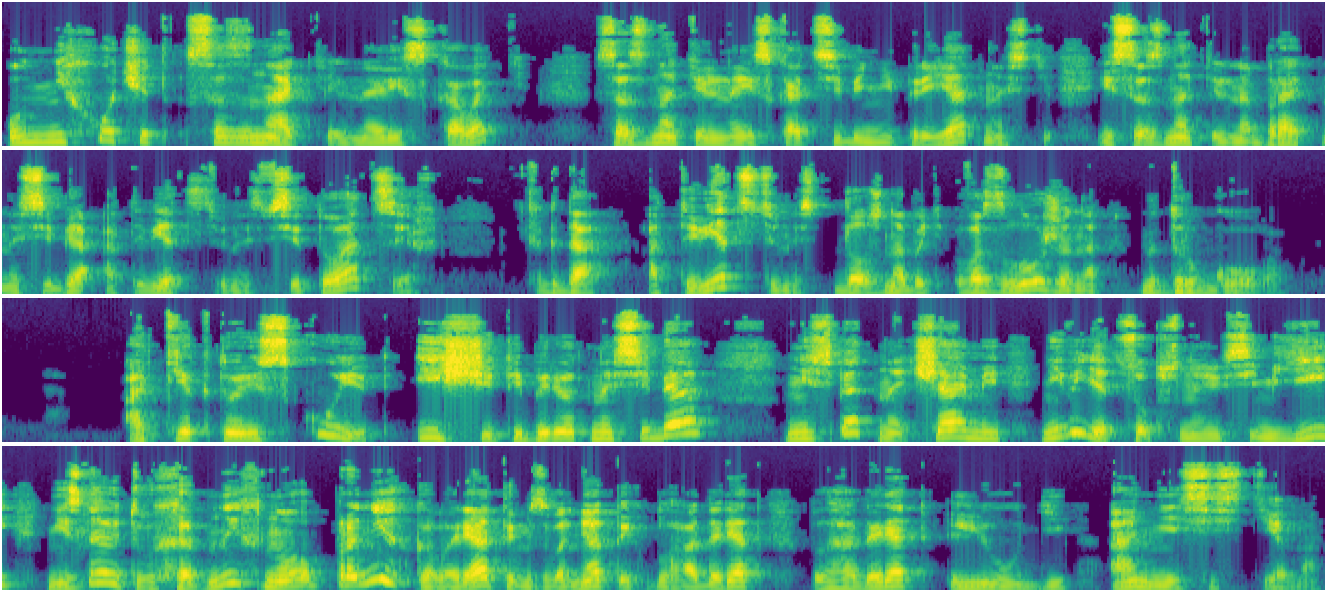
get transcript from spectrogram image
Он не хочет сознательно рисковать, сознательно искать себе неприятности и сознательно брать на себя ответственность в ситуациях, когда ответственность должна быть возложена на другого. А те, кто рискует, ищет и берет на себя, не спят ночами, не видят собственной семьи, не знают выходных, но про них говорят, им звонят, их благодарят. Благодарят люди, а не система.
